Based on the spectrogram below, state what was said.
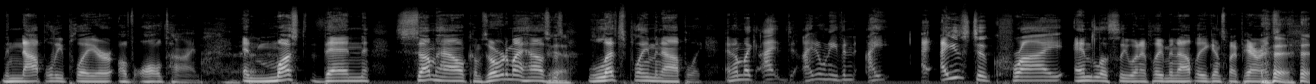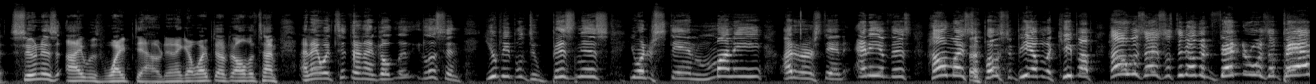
Monopoly player of all time, and must then somehow comes over to my house and goes, "Let's play Monopoly." And I'm like, I I don't even I. I- I used to cry endlessly when I played Monopoly against my parents. As soon as I was wiped out, and I got wiped out all the time, and I would sit there and I'd go, "Listen, you people do business. You understand money. I don't understand any of this. How am I supposed to be able to keep up? How was I supposed to know that Ventnor was a bad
